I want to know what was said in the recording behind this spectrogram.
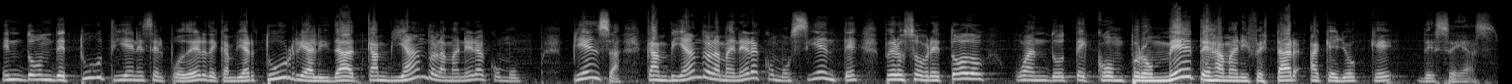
en donde tú tienes el poder de cambiar tu realidad, cambiando la manera como piensa, cambiando la manera como siente, pero sobre todo cuando te comprometes a manifestar aquello que deseas.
